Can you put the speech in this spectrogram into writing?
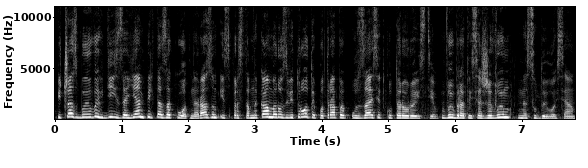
Під час бойових дій за Ямпіль та Закотне разом із представниками розвідроти потрапив у засідку терористів. Вибратися живим не судилося.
